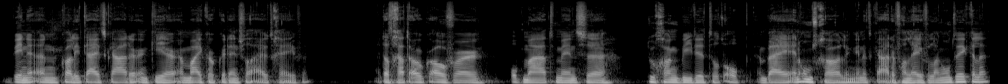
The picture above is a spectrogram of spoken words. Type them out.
binnen een kwaliteitskader een keer een microcredential uitgeven. Dat gaat ook over op maat mensen toegang bieden tot op- en bij- en omscholing in het kader van leven lang ontwikkelen.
